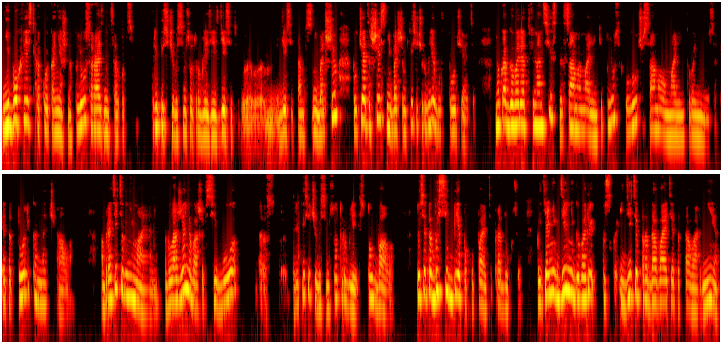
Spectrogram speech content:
Не бог весть какой, конечно, плюс, разница вот 3800 рублей, здесь 10, 10 э, там с небольшим, получается 6 с небольшим тысяч рублей вы получаете. Но, как говорят финансисты, самый маленький плюс лучше самого маленького минуса. Это только начало. Обратите внимание, вложение ваше всего 3800 рублей, 100 баллов. То есть это вы себе покупаете продукцию. Я нигде не говорю, идите продавайте этот товар. Нет,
